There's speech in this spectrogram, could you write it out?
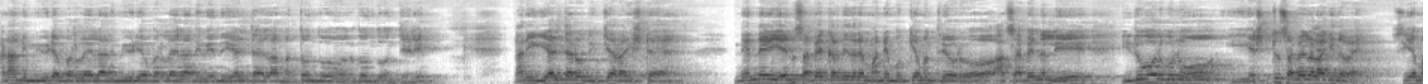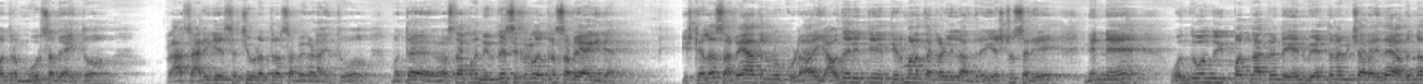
ಅಣ್ಣ ನಿಮ್ಮ ವೀಡಿಯೋ ಬರಲೇ ಇಲ್ಲ ನಿಮ್ಮ ವೀಡಿಯೋ ಬರಲೇ ಇಲ್ಲ, ನೀವೇನು ಹೇಳ್ತಾ ಇಲ್ಲ, ಮತ್ತೊಂದು ಅದೊಂದು ಅಂತೇಳಿ. ನಾನೀಗ ಹೇಳ್ತಾ ಇರೋದು ವಿಚಾರ ಇಷ್ಟೇ. ನಿನ್ನೆ ಏನು ಸಭೆ ಕರೆದಿದ್ದಾರೆ ಮಾನ್ಯ ಮುಖ್ಯಮಂತ್ರಿಯವರು. ಆ ಸಭೆಯಲ್ಲಿ ಇದುವರೆಗೂ ಎಷ್ಟು ಸಭೆಗಳಾಗಿದ್ದಾವೆ? ಸಿ ಎಂ ಹತ್ರ ಮೂರು ಸಭೆ ಆಯಿತು. ಸಾರಿಗೆ ಸಚಿವರ ಹತ್ರ ಸಭೆಗಳಾಯಿತು. ಮತ್ತು ವ್ಯವಸ್ಥಾಪಕ ನಿರ್ದೇಶಕರುಗಳ ಹತ್ರ ಸಭೆ ಆಗಿದೆ. ಇಷ್ಟೆಲ್ಲ ಸಭೆ ಆದ್ರೂ ಕೂಡ ಯಾವುದೇ ರೀತಿ ತೀರ್ಮಾನ ತಗೊಳ್ಳಿಲ್ಲ ಅಂದರೆ ಎಷ್ಟು ಸರಿ ನಿನ್ನೆ ಒಂದು ಒಂದು ಇಪ್ಪತ್ನಾಲ್ಕರಿಂದ ಏನು ವೇತನ ವಿಚಾರ ಇದೆ, ಅದನ್ನು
